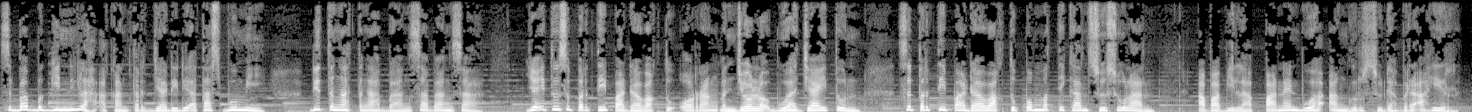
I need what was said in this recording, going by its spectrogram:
Sebab beginilah akan terjadi di atas bumi, di tengah-tengah bangsa-bangsa, yaitu seperti pada waktu orang menjolok buah jaitun, seperti pada waktu pemetikan susulan, apabila panen buah anggur sudah berakhir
